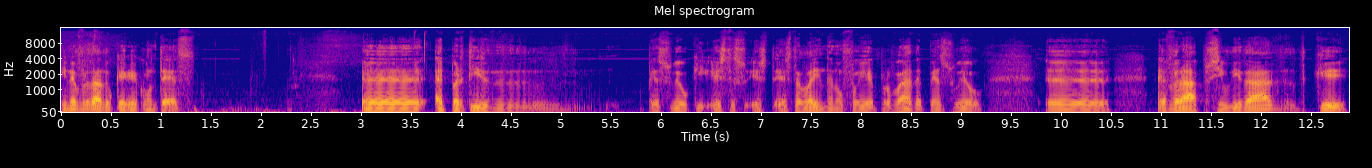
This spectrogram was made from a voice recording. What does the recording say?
E na verdade o que é que acontece? Uh, a partir de penso eu que esta, esta, esta lei ainda não foi aprovada, penso eu, uh, haverá a possibilidade de que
